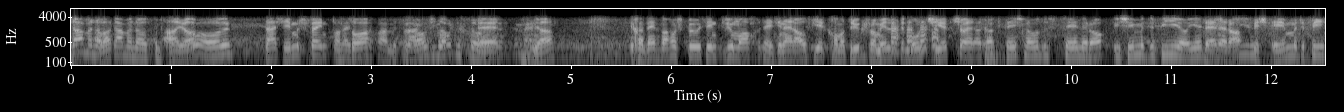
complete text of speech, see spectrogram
Nehmen wir noch, nehmen wir noch Ah ja, der ist immer Orangenschnaps so. Äh, ja. Ich könnte einfach nach dem Spiel ein Interview machen, da haben sie dann alle 4,3 Promille, der Mund jetzt schon. Ja, da siehst du noch, der Szene ab ist immer dabei. Ja, Rapp Spiel. ist immer dabei,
